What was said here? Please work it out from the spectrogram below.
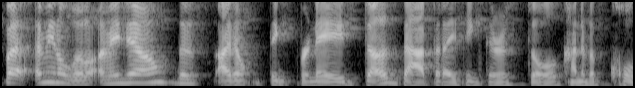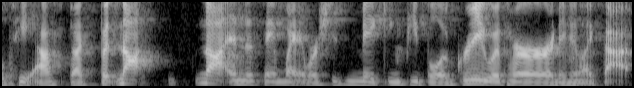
But I mean, a little. I mean, you know, there's. I don't think Brene does that, but I think there's still kind of a culty aspect, but not not in the same way where she's making people agree with her or anything like that.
